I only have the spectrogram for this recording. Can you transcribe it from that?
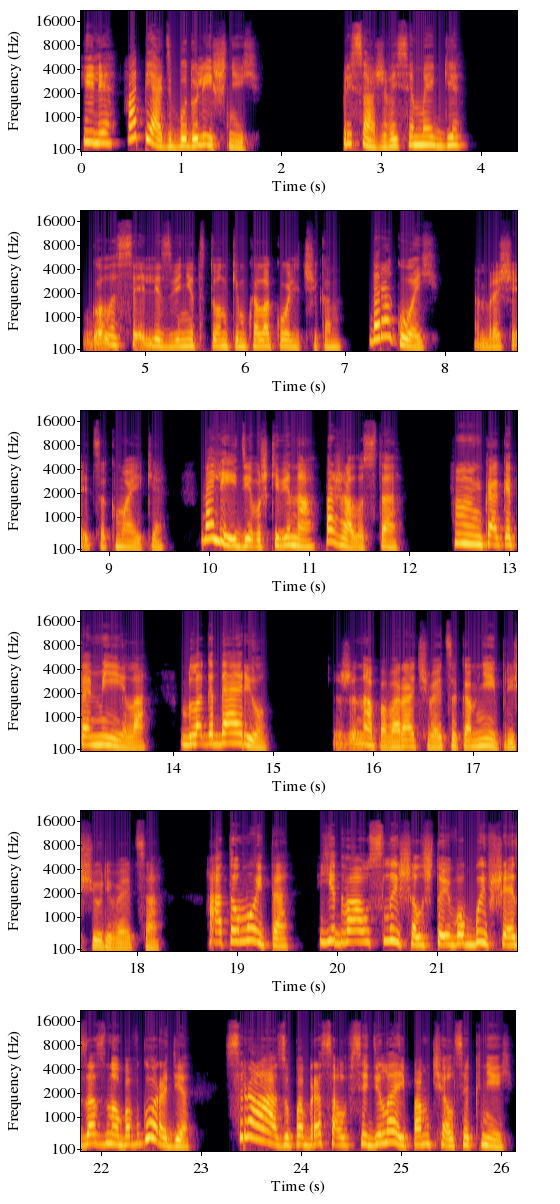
Или опять буду лишней?» «Присаживайся, Мэгги». Голос Элли звенит тонким колокольчиком. «Дорогой», — обращается к Майке, — «налей девушке вина, пожалуйста». «Хм, как это мило! Благодарю!» Жена поворачивается ко мне и прищуривается. «А то мой-то Едва услышал, что его бывшая зазноба в городе, сразу побросал все дела и помчался к ней.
